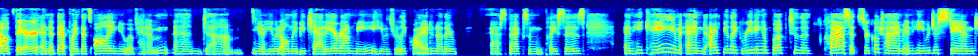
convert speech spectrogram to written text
out there. And at that point, that's all I knew of him. And, um, you know, he would only be chatty around me. He was really quiet in other aspects and places. And he came and I'd be like reading a book to the class at circle time and he would just stand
